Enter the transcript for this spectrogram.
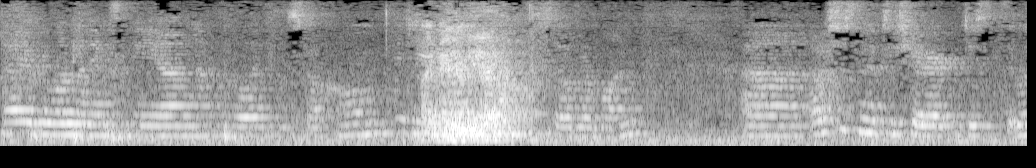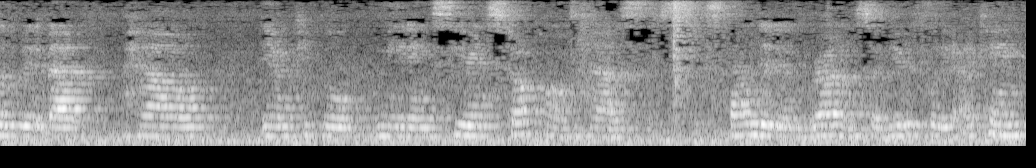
Hi everyone, my name is Mia. I'm an alcoholic from Stockholm. Hi, Mia. Sober one. Uh, I was just going to share just a little bit about how the young people meetings here in Stockholm has expanded and grown so beautifully. I came,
